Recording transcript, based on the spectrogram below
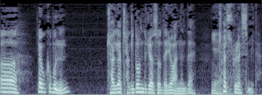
어, 결국 그분은 자기가 자기 돈 들여서 내려왔는데 예. 철수를 했습니다.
